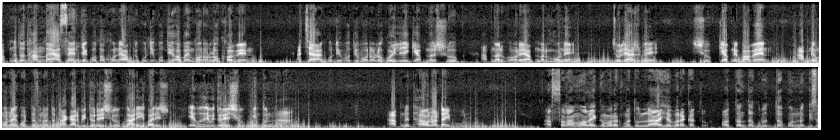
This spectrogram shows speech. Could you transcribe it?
আপনি তো ধান্দায় আছেন যে কতক্ষণে আপনি কোটিপতি হবেন, বড় লোক হবেন। আচ্ছা কোটিপতি বড় লোক হইলেই কি আপনার সুখ? আপনার ঘরে, আপনার মনে চলে আসবে? সুখ কি আপনি পাবেন? আপনি মনে করতেছেন হয়তো টাকার ভিতরে সুখ, গাড়ি, বাড়ি, এগুলির ভিতরে সুখ, কিন্তু না। আপনার ধারণাটাই ভুল। আসসালামু আলাইকুম রহমতুল্লাহ বারাকাত অত্যন্ত গুরুত্বপূর্ণ কিছু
